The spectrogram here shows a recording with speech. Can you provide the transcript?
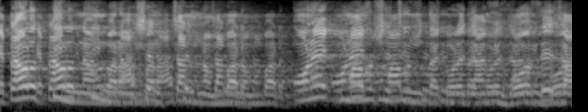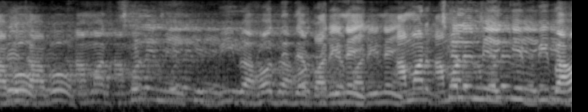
এটা হলো তিন নাম্বার আসেন চার নাম্বার। অনেক মানুষ চিন্তা করে যে আমি হজে যাব আমার ছেলে মেয়েকে বিবাহ দিতে পারি নাই আমার ছেলে মেয়েকে বিবাহ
